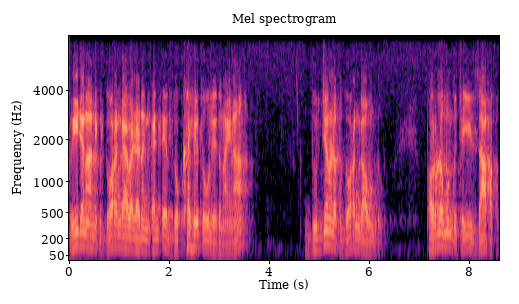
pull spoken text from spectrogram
ప్రియజనానికి దూరంగా వెళ్ళడం కంటే దుఃఖహేతువు లేదు నాయనా. దుర్జనులకు దూరంగా ఉండు. పరుల ముందు చెయ్యి జాపకం.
